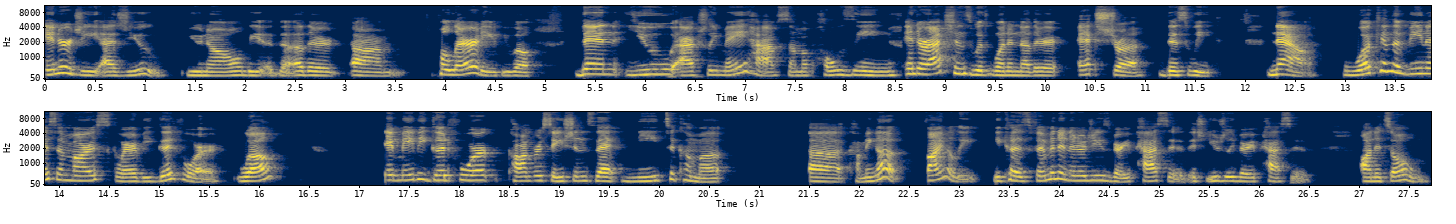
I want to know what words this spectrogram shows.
energy as you, you know, the the other um, polarity, if you will, then you actually may have some opposing interactions with one another extra this week. Now, what can the Venus and Mars square be good for? Well, it may be good for conversations that need to come up uh, coming up. finally, because feminine energy is very passive. It's usually very passive on its own.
